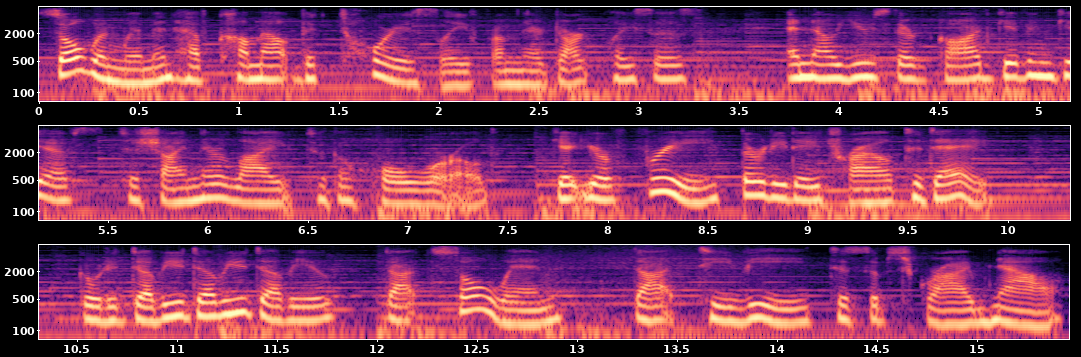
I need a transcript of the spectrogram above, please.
Solwin women have come out victoriously from their dark places and now use their God given gifts to shine their light to the whole world. Get your free 30 day trial today. Go to www.solwin.tv to subscribe now.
